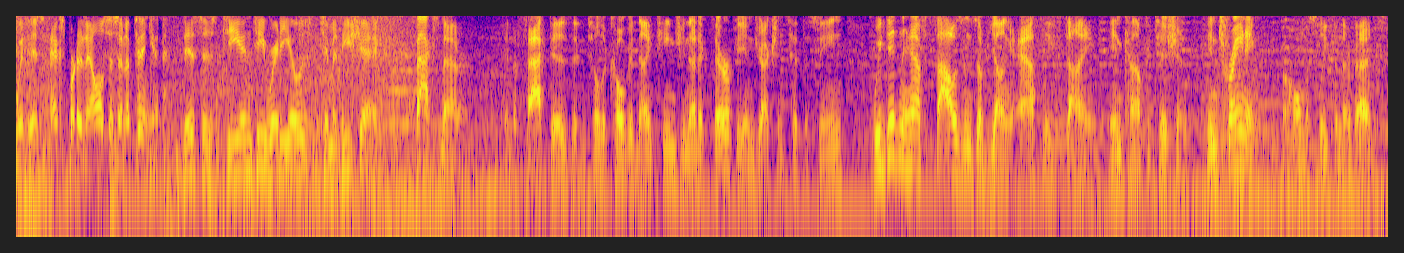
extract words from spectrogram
With his expert analysis and opinion, this is TNT Radio's Timothy Shea. Facts matter. And the fact is that until the COVID 19 genetic therapy injections hit the scene, we didn't have thousands of young athletes dying in competition, in training, or home asleep in their beds.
